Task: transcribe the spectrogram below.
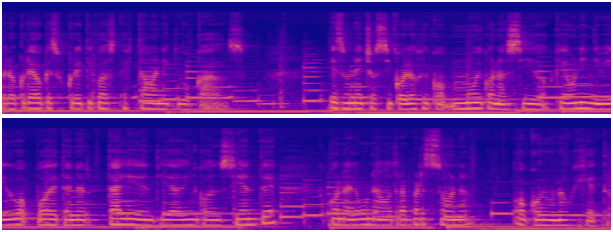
pero creo que sus críticos estaban equivocados. Es un hecho psicológico muy conocido que un individuo puede tener tal identidad inconsciente con alguna otra persona o con un objeto.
